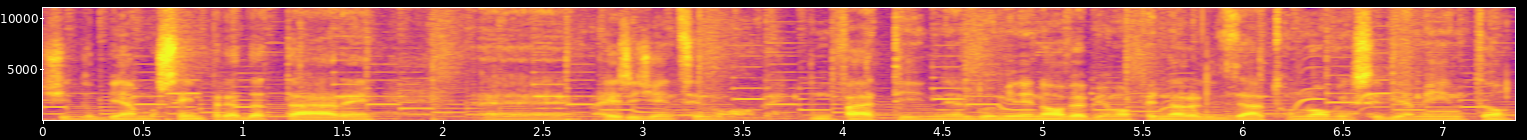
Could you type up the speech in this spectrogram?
ci dobbiamo sempre adattare eh, a esigenze nuove. Infatti nel 2009 abbiamo appena realizzato un nuovo insediamento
